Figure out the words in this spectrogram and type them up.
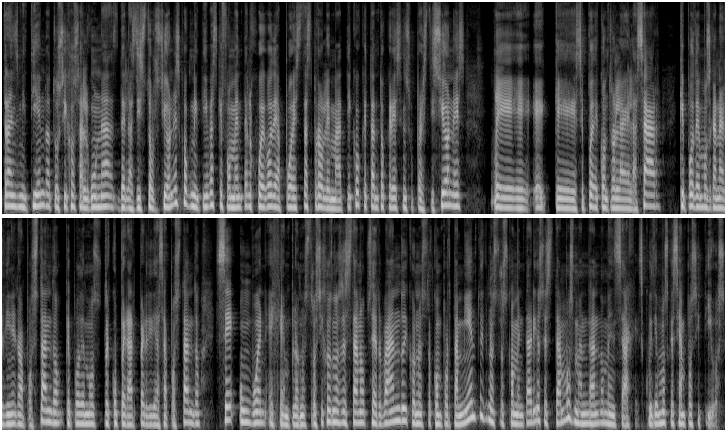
transmitiendo a tus hijos algunas de las distorsiones cognitivas que fomenta el juego de apuestas problemático, que tanto crees en supersticiones, eh, eh, que se puede controlar el azar, que podemos ganar dinero apostando, que podemos recuperar pérdidas apostando. Sé un buen ejemplo. Nuestros hijos nos están observando y con nuestro comportamiento y nuestros comentarios estamos mandando mensajes. Cuidemos que sean positivos.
